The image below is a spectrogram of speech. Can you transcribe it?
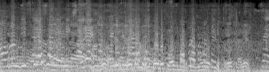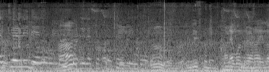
ಅವ್ರೊಂದು ಕೊಡ್ಲಿಲ್ಲ ಸರ್ ಸೊಸೈಟಿಯಿಂದ ಇಂಗ್ಲೀಷ್ ಮೀಡಿಯಂ ಮಳೆ ಬಂದ್ರೆ ಎಲ್ಲ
